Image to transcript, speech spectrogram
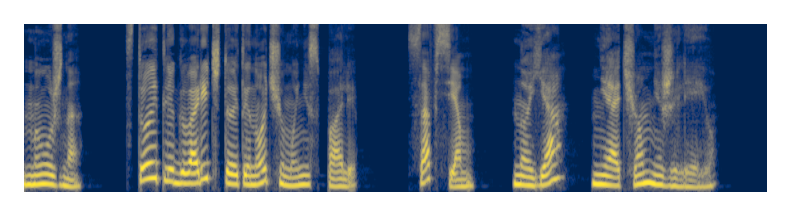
«Нужно. Стоит ли говорить, что этой ночью мы не спали?» «Совсем. Но я ни о чем не жалею».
